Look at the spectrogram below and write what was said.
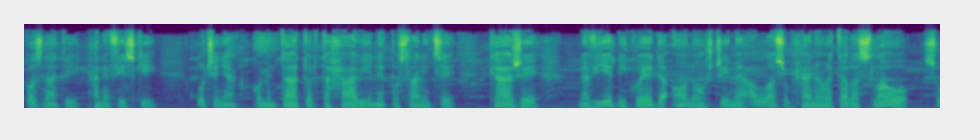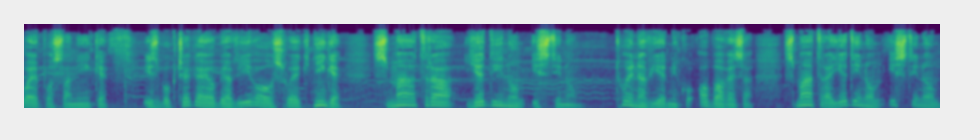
poznati hanefijski učenjak, komentator Tahavine poslanice, kaže na vjerniku je da ono s čime Allah subhanahu wa ta'ala slao svoje poslanike i zbog čega je objavljivao svoje knjige, smatra jedinom istinom. To je na vjerniku obaveza. Smatra jedinom istinom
